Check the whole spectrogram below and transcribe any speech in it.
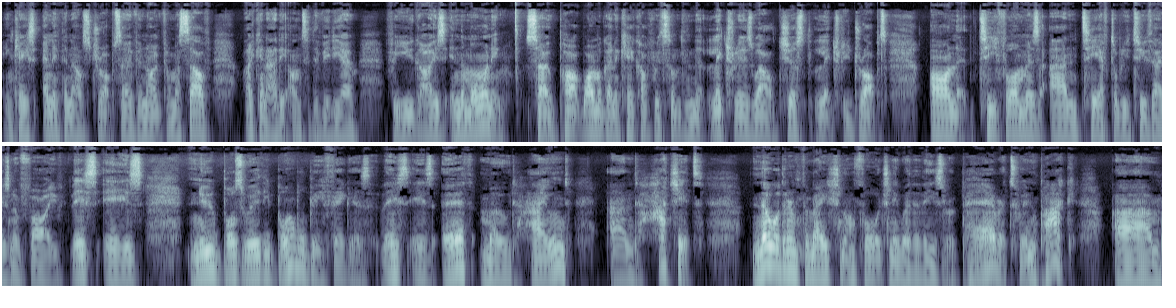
in case anything else drops overnight for myself, I can add it onto the video for you guys in the morning. So part one, we're going to kick off with something that literally as well, just literally dropped on T-Formers and TFW 2005. This is new Buzzworthy Bumblebee figures. This is Earth Mode Hound and Hatchet. No other information, unfortunately, whether these are a pair, a twin pack, um,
